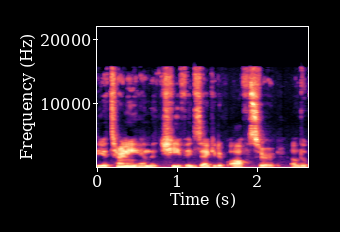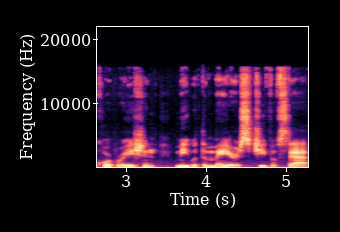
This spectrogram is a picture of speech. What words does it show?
The attorney and the chief executive officer of the corporation meet with the mayor's chief of staff.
